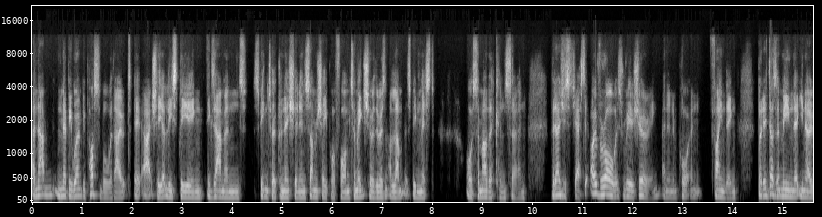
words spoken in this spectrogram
and that maybe won't be possible without it actually at least being examined, speaking to a clinician in some shape or form to make sure there isn't a lump that's been missed or some other concern. But as you mm. suggest, overall, it's reassuring and an important finding. But it doesn't mean that, you know,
